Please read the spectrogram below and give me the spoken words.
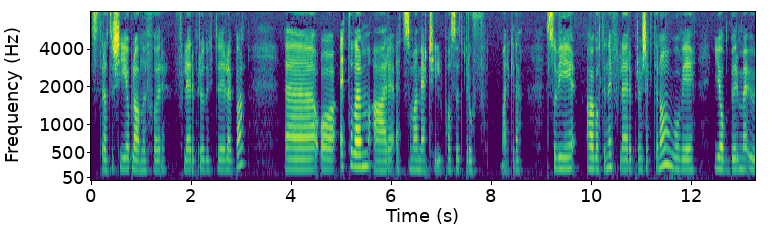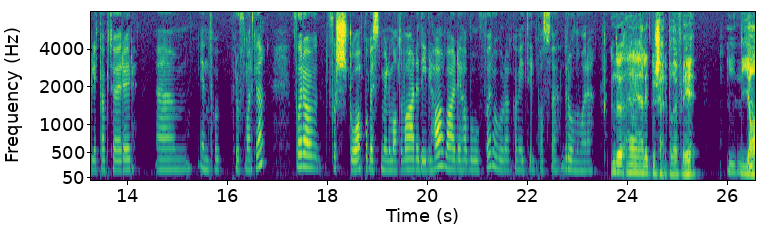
strategi og planer for flere produkter i løypa. Uh, og et av dem er et som er mer tilpasset proffmarkedet. Så vi har gått inn i flere prosjekter nå hvor vi jobber med ulike aktører um, innenfor proffmarkedet. For å forstå på best mulig måte hva er det de vil ha, hva er det de har behov for, og hvordan kan vi tilpasse dronene våre. Men du, Jeg er litt nysgjerrig på det, fordi ja,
